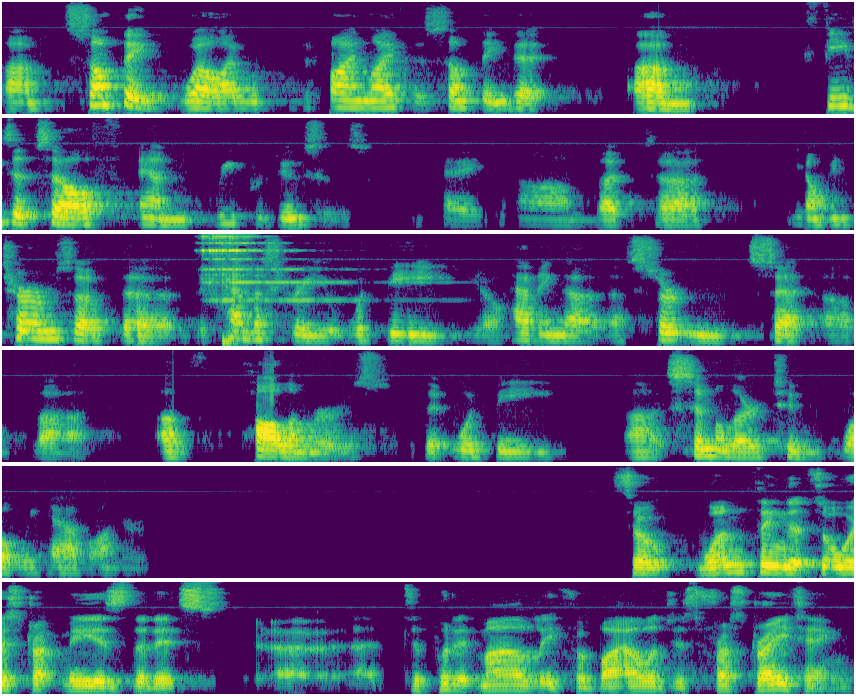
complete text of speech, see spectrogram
Um, something, well, I would define life as something that um, feeds itself and reproduces. Okay, um, but uh, you know, in terms of the, the chemistry, it would be you know having a, a certain set of uh, of polymers that would be uh, similar to what we have on Earth. So one thing that's always struck me is that it's, uh, to put it mildly, for biologists, frustrating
